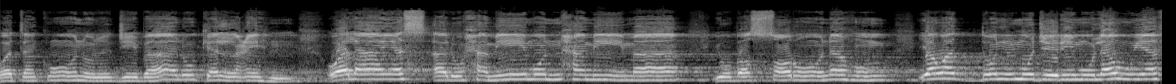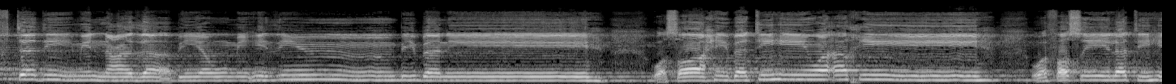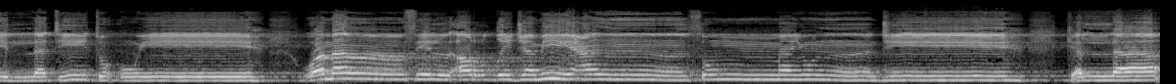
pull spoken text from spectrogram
وتكون الجبال كالعهن ولا يسأل حميم حميما يبصرونهم يود المجرم لو يفتدي من عذاب يومئذ ببنيه وصاحبته وأخيه وفصيلته التي تؤويه ومن في الأرض جميعا ثم ينجيه كلا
